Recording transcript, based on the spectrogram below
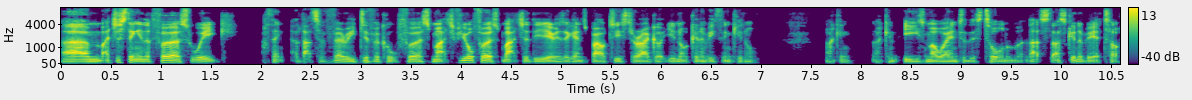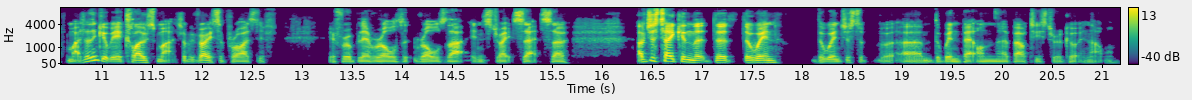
Um, I just think in the first week, I think that's a very difficult first match. If your first match of the year is against Bautista Agut, you're not going to be thinking, "Oh, I can I can ease my way into this tournament." That's that's going to be a tough match. I think it'll be a close match. I'd be very surprised if if Rublev rolls rolls that in straight sets. So I've just taken the the, the win the win, just um, the win bet on uh, Bautista Agut in that one.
